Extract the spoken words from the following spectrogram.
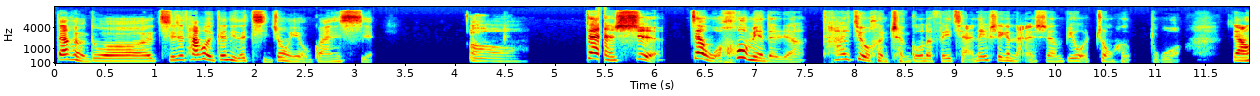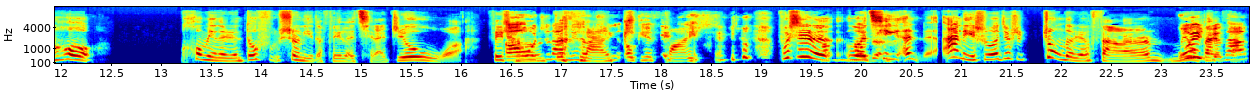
但很多其实它会跟你的体重也有关系哦。但是在我后面的人，他就很成功的飞起来。那个是一个男生，比我重很多。然后后面的人都顺利的飞了起来，只有我非常我知道你很轻。OK fine，不是 我轻。按按理说就是重的人反而我也觉得他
